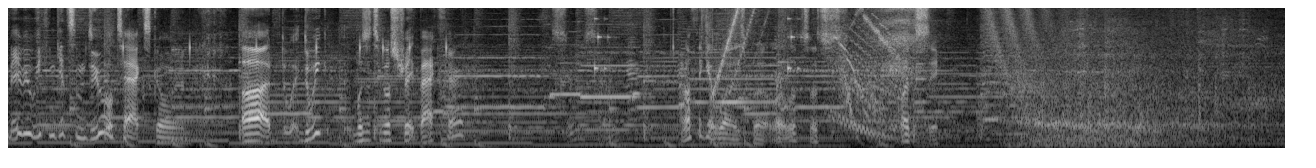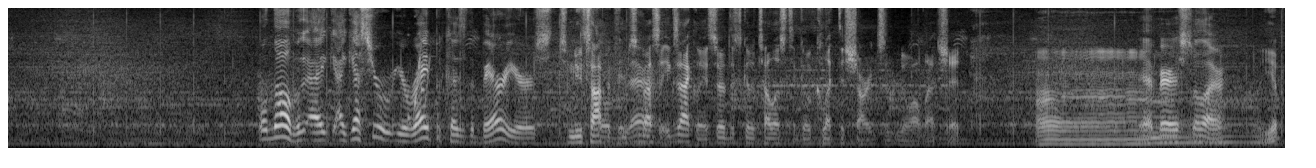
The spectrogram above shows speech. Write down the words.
Maybe we can get some dual attacks going. Uh, do, do we? Was it to go straight back there? I don't think it was, but let's let's let's see. Well, no, but I, I guess you're you're right because the barriers. It's a new topic be from there. Sebastian. Exactly. So it's going to tell us to go collect the shards and do all that shit. Um, Yeah, barriers still are. Yep.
